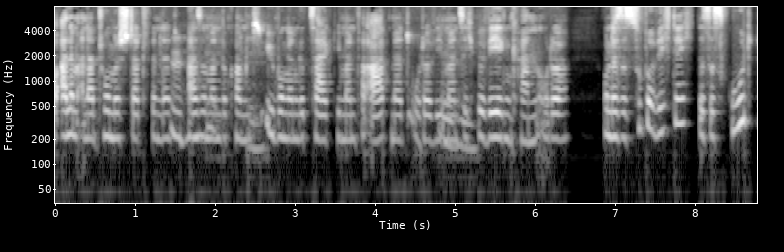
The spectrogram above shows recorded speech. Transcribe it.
vor allem anatomisch stattfindet. Mhm. Also man bekommt mhm. Übungen gezeigt, wie man veratmet oder wie mhm. man sich bewegen kann oder und das ist super wichtig, das ist gut.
